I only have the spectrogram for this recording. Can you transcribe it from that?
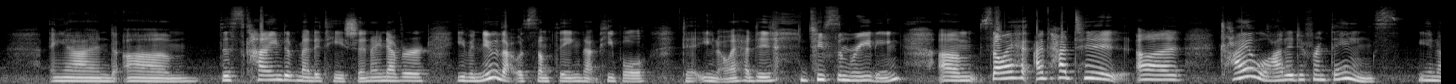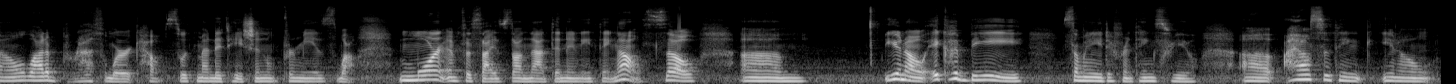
And um, this kind of meditation i never even knew that was something that people did you know i had to do some reading. Um, so I, i've had to uh, try a lot of different things you know, a lot of breath work helps with meditation for me as well. More emphasized on that than anything else. So, um, you know, it could be so many different things for you. Uh, I also think, you know,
